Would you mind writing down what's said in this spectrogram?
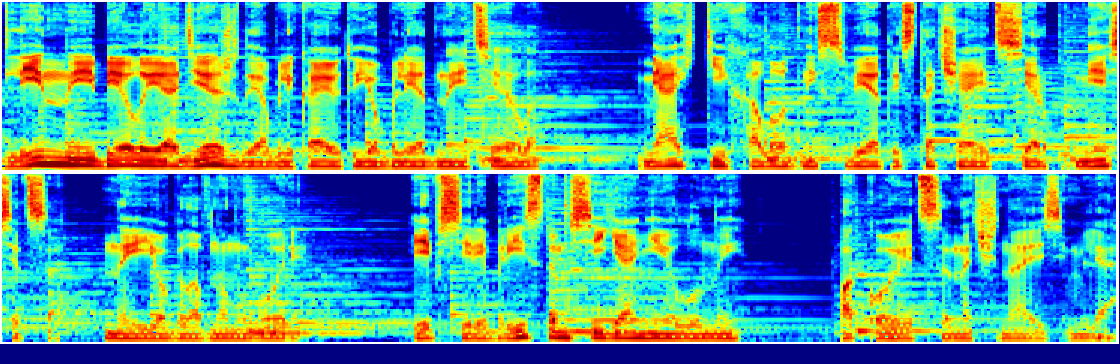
Длинные белые одежды облекают ее бледное тело. Мягкий холодный свет источает серп месяца на ее головном уборе. И в серебристом сиянии луны покоится ночная земля.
